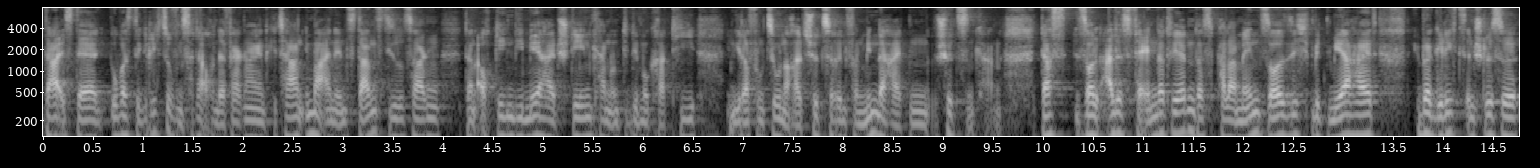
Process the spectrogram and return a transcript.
Da ist der oberste Gerichtshof, und das hat er auch in der Vergangenheit getan, immer eine Instanz, die sozusagen dann auch gegen die Mehrheit stehen kann und die Demokratie in ihrer Funktion auch als Schützerin von Minderheiten schützen kann. Das soll alles verändert werden. Das Parlament soll sich mit Mehrheit über Gerichtsentschlüsse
